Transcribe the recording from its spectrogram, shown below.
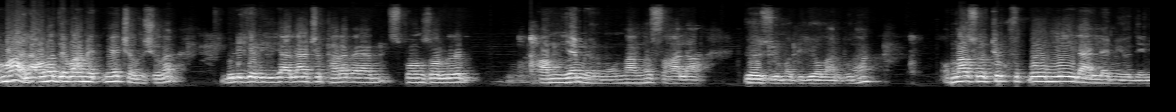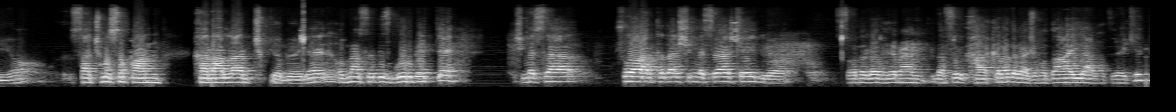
ama hala ona devam etmeye çalışıyorlar. Bu lige milyarlarca para veren sponsorları anlayamıyorum. Onlar nasıl hala göz yumabiliyorlar buna. Ondan sonra Türk futbolu niye ilerlemiyor deniyor. Saçma sapan kararlar çıkıyor böyle. Ondan sonra biz gurbette şimdi mesela çoğu arkadaşım mesela şey diyor sonra laf- hemen lafı Hakan'a da vereceğim o daha iyi anlatır belki.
